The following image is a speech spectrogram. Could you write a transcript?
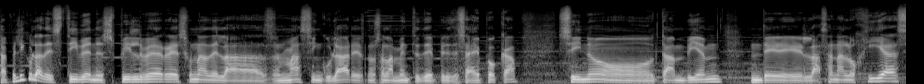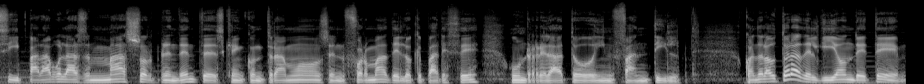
La película de Steven Spielberg es una de las más singulares, no solamente de, esa época, sino también de las analogías y parábolas más sorprendentes que encontramos en forma de lo que parece un relato infantil. Cuando la autora del guion de T,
